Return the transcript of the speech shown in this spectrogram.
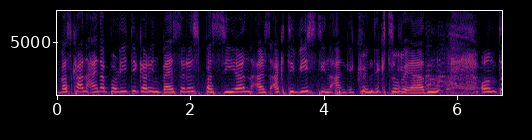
was kann einer Politikerin Besseres passieren, als Aktivistin angekündigt zu werden? Und äh,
